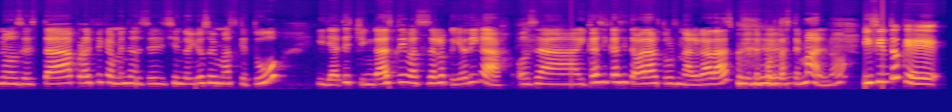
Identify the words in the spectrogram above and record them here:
nos está prácticamente nos está diciendo yo soy más que tú y ya te chingaste y vas a hacer lo que yo diga, o sea, y casi casi te va a dar tus nalgadas porque te portaste mal, ¿no? Y siento que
